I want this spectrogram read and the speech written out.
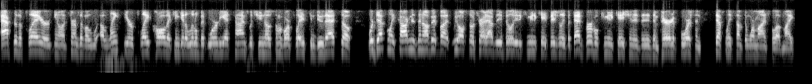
after the play or, you know, in terms of a, a lengthier play call that can get a little bit wordy at times, which, you know, some of our plays can do that. So we're definitely cognizant of it, but we also try to have the ability to communicate visually. But that verbal communication is, is imperative for us and definitely something we're mindful of, Mike.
